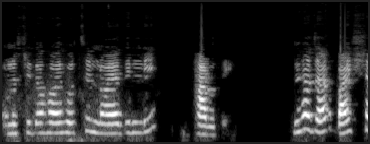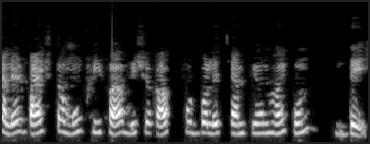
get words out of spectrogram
অনুষ্ঠিত হয় হচ্ছে নয়াদিল্লি, ভারতে। দুই হাজার বাইশ সালের বাইশতম ফিফা বিশ্বকাপ ফুটবলের চ্যাম্পিয়ন হয় কোন দেশ?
